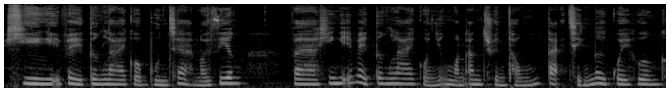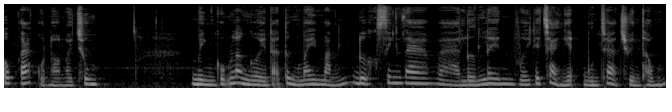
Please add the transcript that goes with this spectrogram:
khi nghĩ về tương lai của bún chả nói riêng và khi nghĩ về tương lai của những món ăn truyền thống tại chính nơi quê hương gốc gác của nó nói chung. Mình cũng là người đã từng may mắn được sinh ra và lớn lên với cái trải nghiệm bún chả truyền thống.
